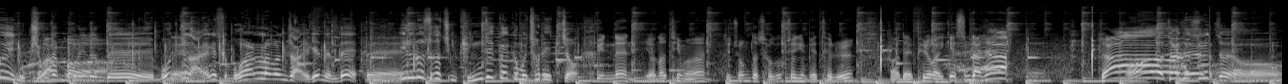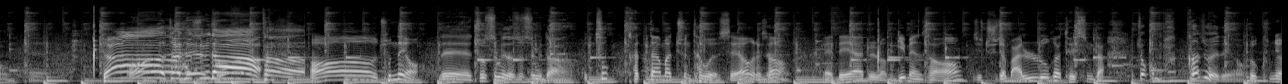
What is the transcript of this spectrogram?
1루에 욕심을 잡고 한번. 그랬는데 뭔지는 네. 알겠어. 뭘 하려고 하는지 알겠는데 네. 1루수가 지금 굉장히 깔끔하게 처리했죠. 수 있는 연어 팀은 좀 더 적극적인 배틀을 어, 낼 필요가 있겠습니다. 자, 네. 자, 잘 네, 됐습니다. 맞아요. 자, 잘 네, 됐습니다. 좋다. 어, 좋네요. 네, 좋습니다. 좋습니다. 툭 갖다 맞춘 타구였어요. 그래서 네, 내야를 넘기면서 이제 주자 말루가 됐습니다. 조금 바꿔줘야 돼요. 그렇군요.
